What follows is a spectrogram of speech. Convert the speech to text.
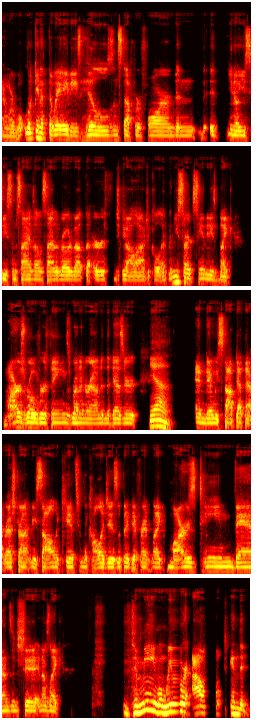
and we're looking at the way these hills and stuff were formed and it you know you see some signs on the side of the road about the earth geological and then you start seeing these like mars rover things running around in the desert. Yeah. And then we stopped at that restaurant and we saw all the kids from the colleges with their different like mars team vans and shit and i was like to me, when we were out in the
